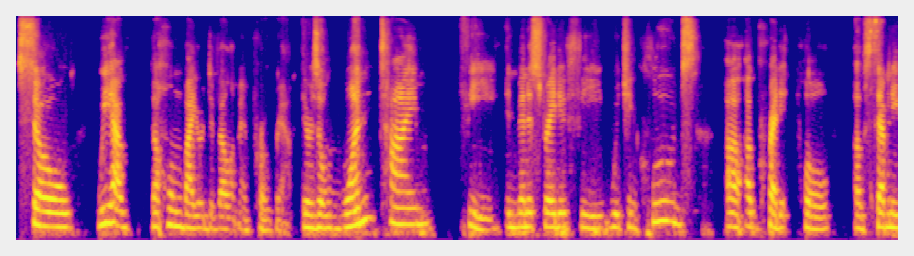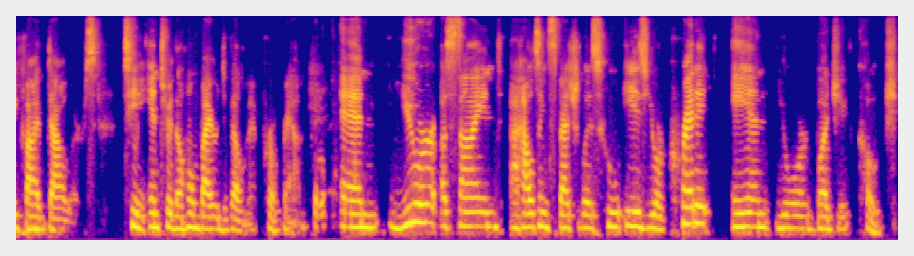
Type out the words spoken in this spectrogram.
So we have the home buyer development program. There's a one time fee, administrative fee, which includes a credit pull of $75 to enter the home buyer development program. And you're assigned a housing specialist who is your credit and your budget coach.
